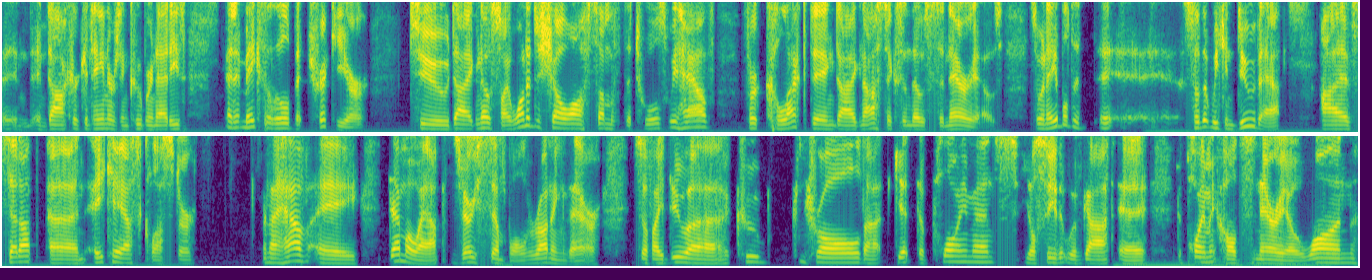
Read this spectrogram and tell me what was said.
in, in Docker containers and Kubernetes, and it makes it a little bit trickier to diagnose. So I wanted to show off some of the tools we have for collecting diagnostics in those scenarios. So enable to uh, so that we can do that, I've set up an AKS cluster and I have a demo app. It's very simple running there. So if I do a kube control.get deployments, you'll see that we've got a deployment called scenario one.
